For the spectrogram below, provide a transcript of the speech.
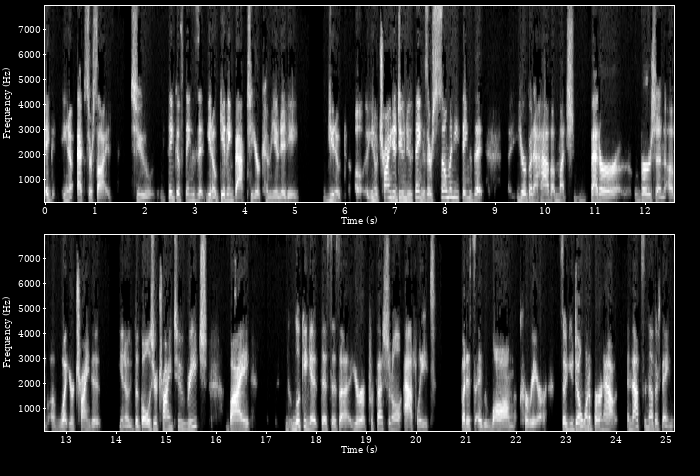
you know exercise to think of things that you know giving back to your community you know uh, you know trying to do new things. There's so many things that you're going to have a much better version of of what you're trying to you know the goals you're trying to reach by looking at this as a you're a professional athlete but it's a long career. So you don't want to burn out. And that's another thing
